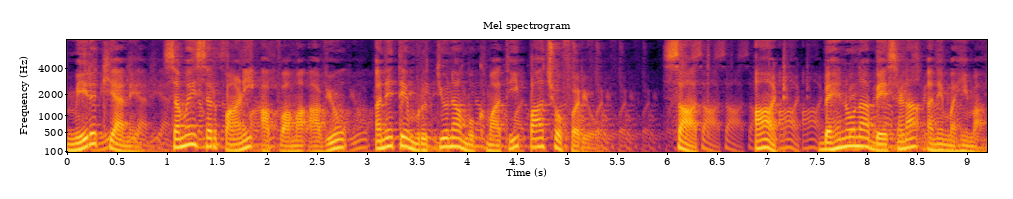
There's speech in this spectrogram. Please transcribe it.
મેરખિયાને સમયસર પાણી આપવામાં આવ્યું અને તે મૃત્યુના મુખમાંથી પાછો ફર્યો. સાત, આઠ, બહેનોના બેસણા અને મહિમા.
